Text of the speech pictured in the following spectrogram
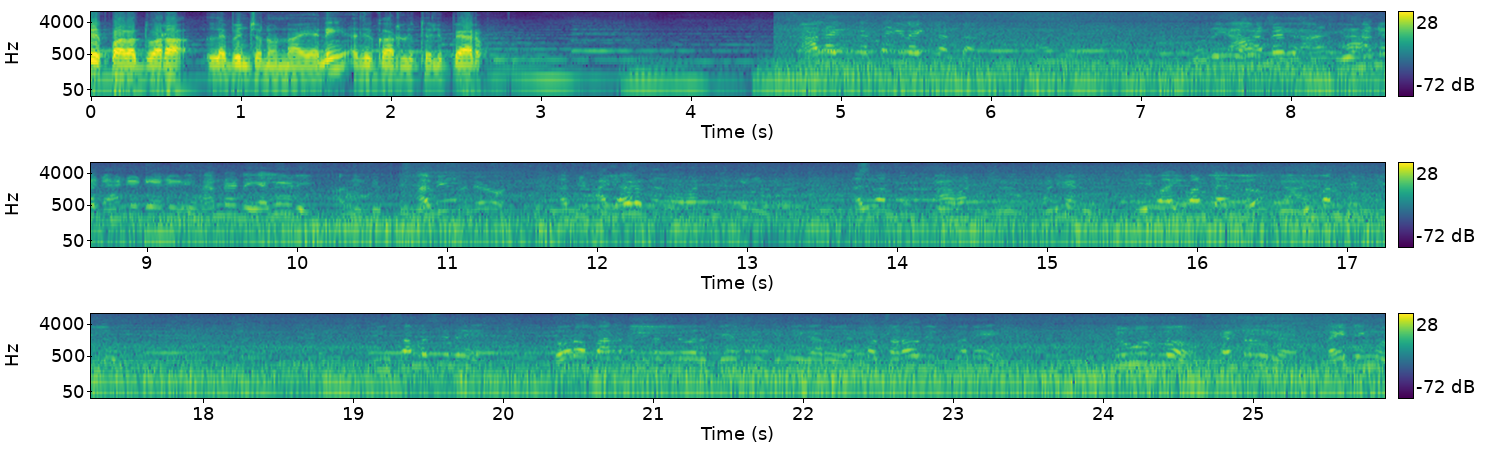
దీపాల ద్వారా లభించనున్నాయని అధికారులు తెలిపారు. అది ఫిఫ్టీ అవి? అది one fifty one one ten ఇవి అవి వన్ టెన్లు ఇది వన్ ఫిఫ్టీలు ఈ సమస్యని గౌరవ పార్లమెంట్ సభ్యుల వారు కేసీ చిన్ని గారు ఎంతో చొరవ తీసుకొని తిరువూరులో సెంట్రల్ లైటింగ్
